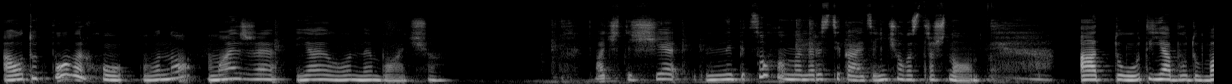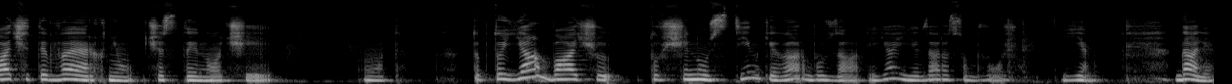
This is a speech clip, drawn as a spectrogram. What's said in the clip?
А отут поверху, воно майже я його не бачу. Бачите, ще не підсохло, в мене розтікається, нічого страшного. А тут я буду бачити верхню частину очей. От. Тобто я бачу товщину стінки гарбуза, і я її зараз обвожу. Є. Далі,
